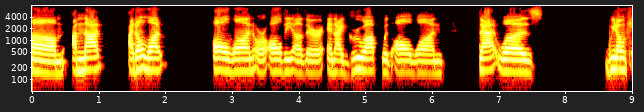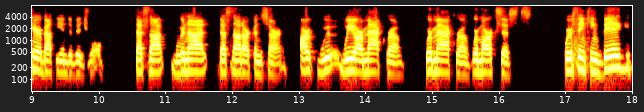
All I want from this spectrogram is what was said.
Um, i'm not i don't want all one or all the other and i grew up with all one. That was we don't care about the individual that's not, we're not, that's not our concern. Our, we, we are macro. We're macro. We're Marxists. We're thinking big.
